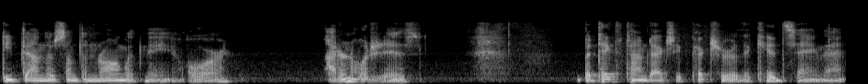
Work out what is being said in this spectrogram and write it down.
deep down there's something wrong with me, or I don't know what it is. But take the time to actually picture the kid saying that.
